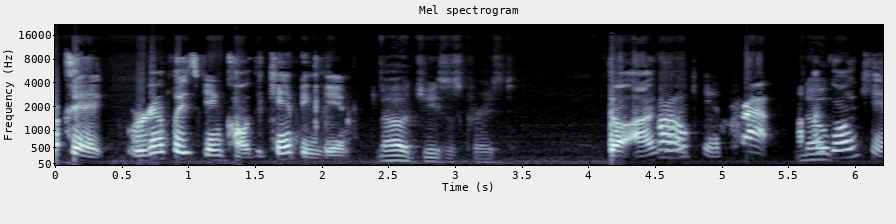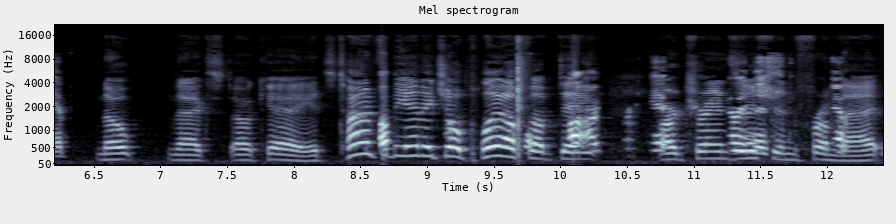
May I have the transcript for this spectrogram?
okay. We're gonna play this game called the camping game. Oh, Jesus Christ. So I'm going Oh camp. crap. I'm Nope. going camp. Nope. Next. Okay. It's time for the NHL playoff update. I'm going camp. Our transition from Yep. that.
